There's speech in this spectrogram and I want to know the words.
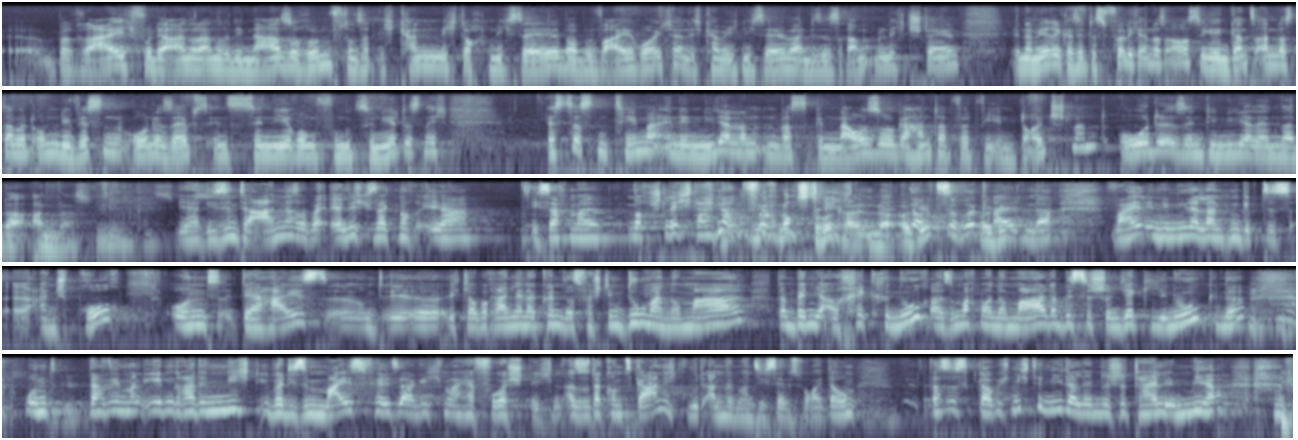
äh, Bereich, wo der eine oder andere die Nase rümpft und sagt, ich kann mich doch nicht selber beweihräuchern, ich kann mich nicht selber in dieses Rampenlicht stellen. In Amerika sieht das völlig anders aus. Sie gehen ganz anders damit um. Die wissen, ohne Selbstinszenierung funktioniert es nicht. Ist das ein Thema in den Niederlanden, was genauso gehandhabt wird wie in Deutschland? Oder sind die Niederländer da anders? Ja, die sind da anders, aber ehrlich gesagt noch eher ich sag mal, noch schlechter. Noch, noch zurückhaltender. Okay. Noch zurückhaltender. Okay. Weil in den Niederlanden gibt es äh, einen Spruch und der heißt, äh, und äh, ich glaube, Rheinländer können das verstehen, du mal normal, dann bin ja auch heck genug, also mach mal normal, dann bist du schon jeck genug. Ne? Und okay. da will man eben gerade nicht über diesem Maisfeld, sage ich mal, hervorstechen. Also da kommt es gar nicht gut an, wenn man sich selbst bereut. Darum das ist, glaube ich, nicht der niederländische Teil in mir.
